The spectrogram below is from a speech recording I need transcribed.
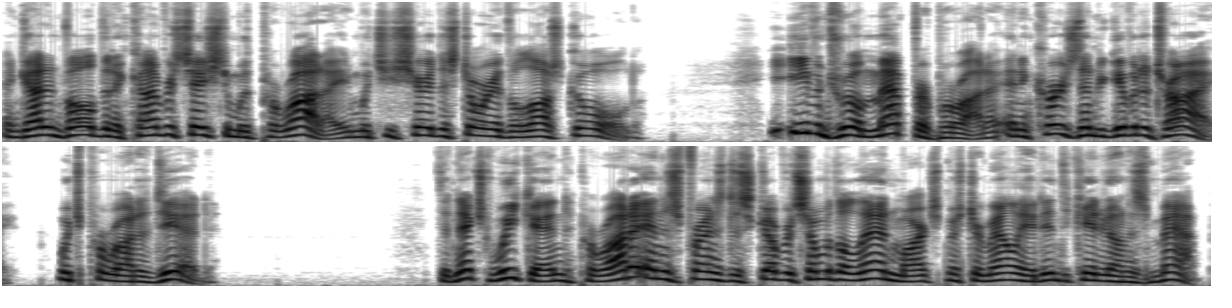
and got involved in a conversation with Parada in which he shared the story of the lost gold. He even drew a map for Parada and encouraged them to give it a try, which Parada did. The next weekend, Parada and his friends discovered some of the landmarks Mr. Malley had indicated on his map,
